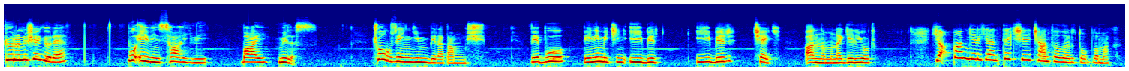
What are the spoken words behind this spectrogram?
Görünüşe göre bu evin sahibi Bay Mills. Çok zengin bir adammış. Ve bu benim için iyi bir iyi bir çek anlamına geliyor. Yapmam gereken tek şey çantaları toplamak.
